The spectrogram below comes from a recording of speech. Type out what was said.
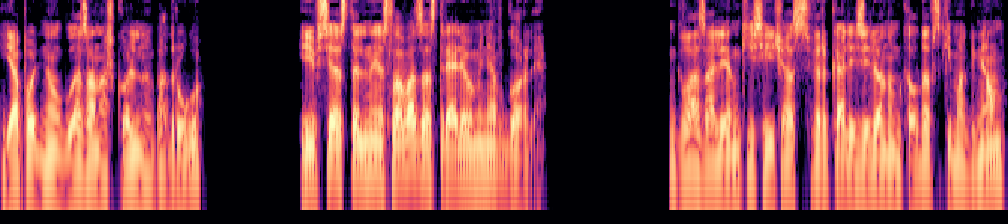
Я поднял глаза на школьную подругу, и все остальные слова застряли у меня в горле. Глаза Ленки сейчас сверкали зеленым колдовским огнем,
